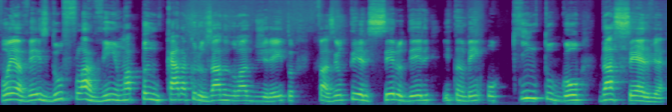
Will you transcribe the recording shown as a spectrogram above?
foi a vez do Flavinho, uma pancada cruzada do lado direito, fazer o terceiro dele e também o quinto gol da Sérvia.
